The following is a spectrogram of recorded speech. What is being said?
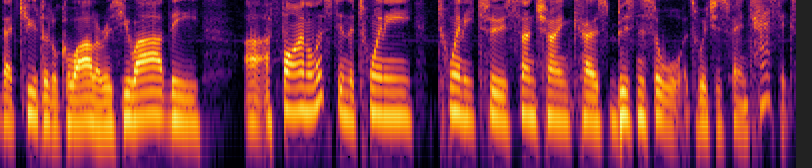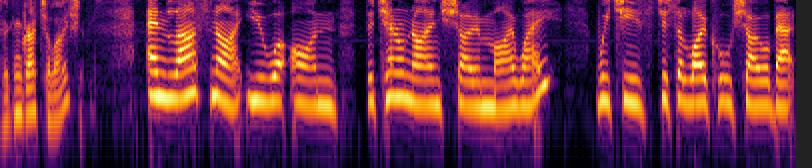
that cute little koala, is you are the uh, a finalist in the 2022 Sunshine Coast Business Awards, which is fantastic. So congratulations. And last night you were on the Channel 9 show My Way, which is just a local show about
